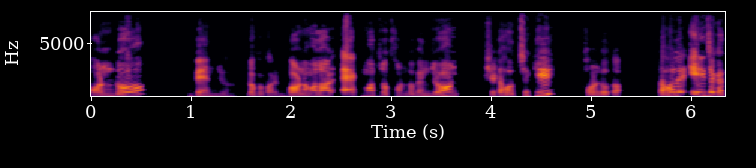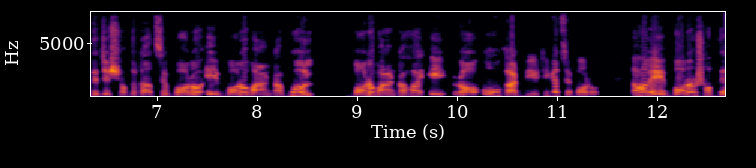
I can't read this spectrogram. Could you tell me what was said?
খণ্ড ব্যঞ্জন। লক্ষ্য করেন, বর্ণমালার একমাত্র খণ্ড ব্যঞ্জন, সেটা হচ্ছে কি? খণ্ডতা। তাহলে এই জায়গাতে যে শব্দটা আছে বড়, এই বড় বানানটা ভুল। বড় বানানটা হয় এই র ও কার দিয়ে, ঠিক আছে? বড়। তাহলে বড় শব্দে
